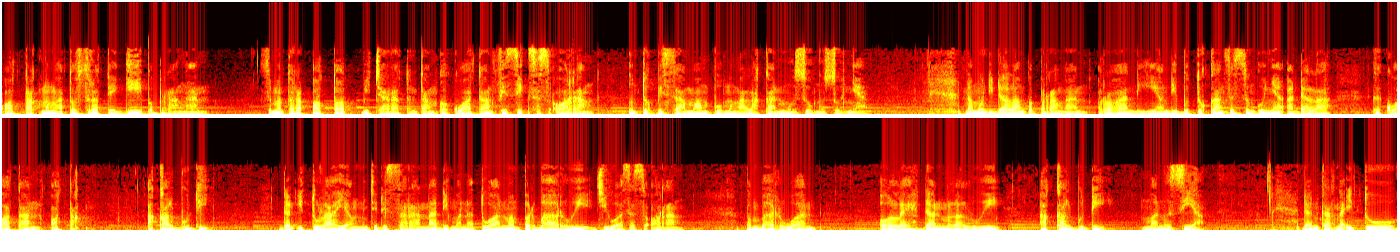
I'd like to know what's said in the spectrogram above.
Otak mengatur strategi peperangan, sementara otot bicara tentang kekuatan fisik seseorang untuk bisa mampu mengalahkan musuh-musuhnya. Namun di dalam peperangan rohani yang dibutuhkan sesungguhnya adalah kekuatan otak, akal budi, dan itulah yang menjadi sarana di mana Tuhan memperbarui jiwa seseorang. Pembaruan oleh dan melalui akal budi manusia. Dan karena itu,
